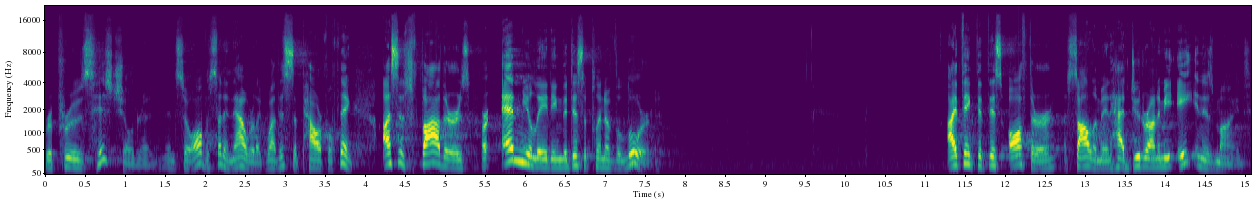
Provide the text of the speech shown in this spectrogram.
reproves his children. And so all of a sudden now we're like, wow, this is a powerful thing. Us as fathers are emulating the discipline of the Lord. I think that this author, Solomon, had Deuteronomy 8 in his mind.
